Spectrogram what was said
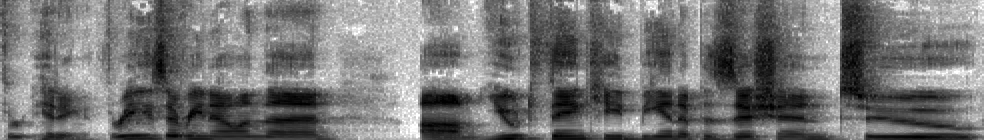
th- hitting threes every now and then. Um, you'd think he'd be in a position to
